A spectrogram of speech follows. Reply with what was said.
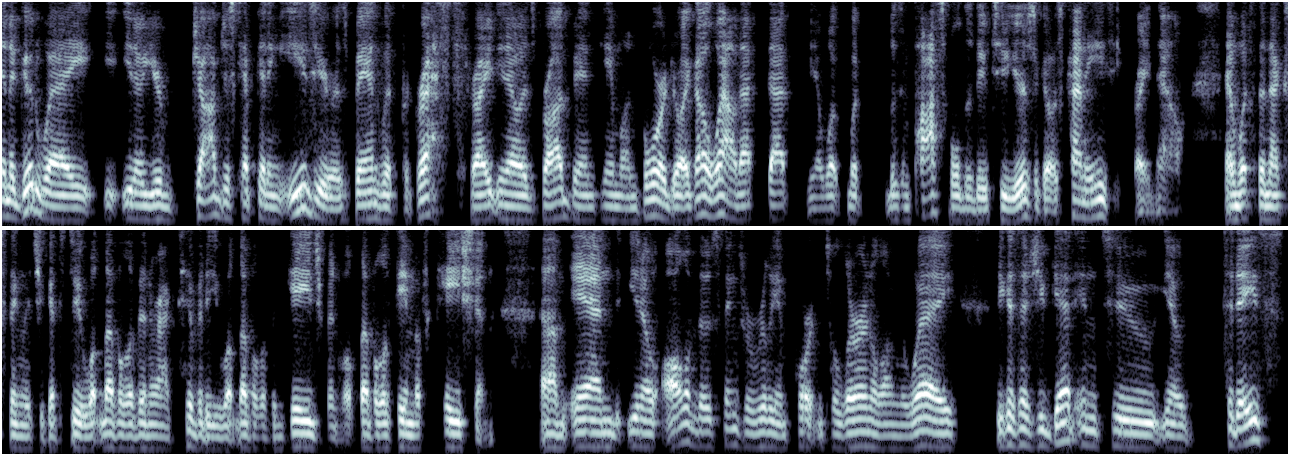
in a good way you, you know your job just kept getting easier as bandwidth progressed right? You know as broadband came on board you're like oh wow that that you know what what was impossible to do two years ago is kind of easy right now. And what's the next thing that you get to do? What level of interactivity? What level of engagement? What level of gamification? Um, and you know all of those things were really important to learn along the way because as you get into you know today's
